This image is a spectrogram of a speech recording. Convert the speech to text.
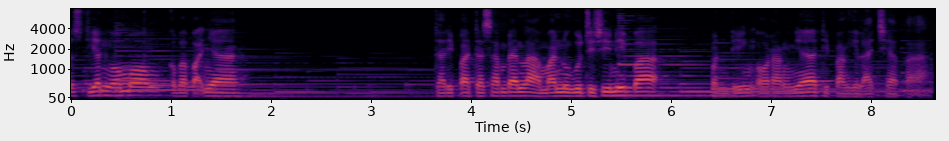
Terus Dian ngomong ke bapaknya, daripada sampean lama nunggu di sini pak, Mending orangnya dipanggil aja pak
